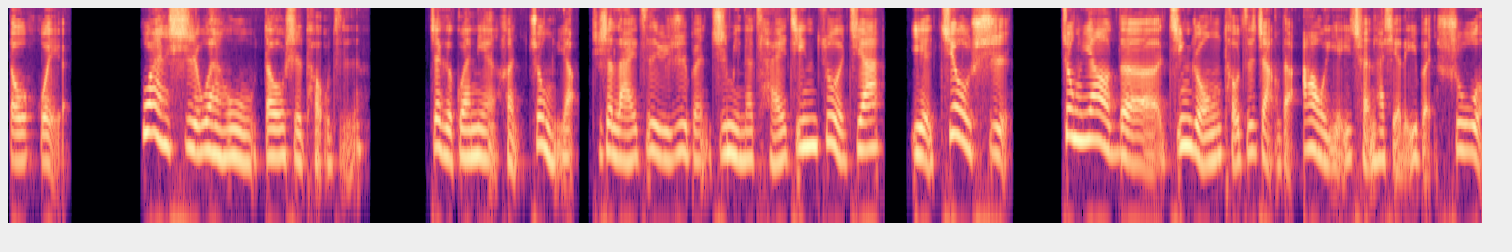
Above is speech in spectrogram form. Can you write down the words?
都会啊。万事万物都是投资，这个观念很重要。这是来自于日本知名的财经作家，也就是。重要的金融投资长的奥野一成，他写了一本书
